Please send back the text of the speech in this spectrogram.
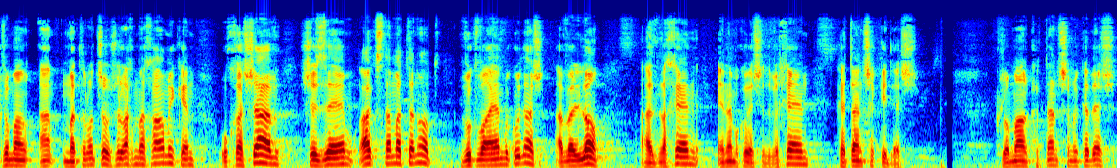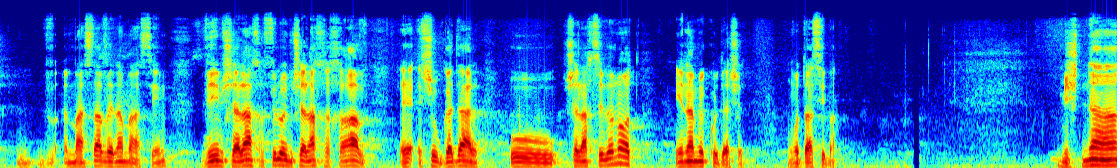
כלומר, המתנות שהוא שלח מאחר מכן, הוא חשב שזה רק סתם מתנות, והוא כבר היה מקודש, אבל לא. אז לכן אינה מקודשת, וכן קטן שקידש. כלומר, קטן שמקדש מעשיו אינם מעשים, ואם שלח, אפילו אם שלח אחריו אה, שהוא גדל, הוא שלח סילונות, אינה מקודשת, מאותה סיבה. משנה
